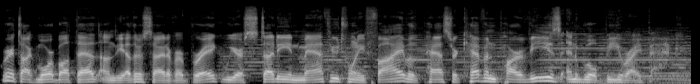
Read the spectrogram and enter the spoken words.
We're going to talk more about that on the other side of our break. We are studying Matthew 25 with Pastor Kevin Parviz, and we'll be right back.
